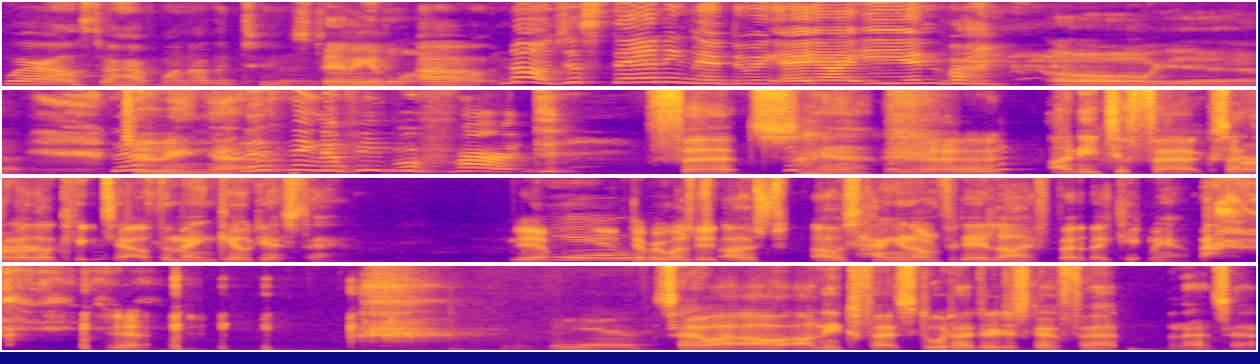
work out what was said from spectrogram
where else do I have one other tune? Standing in line. Oh no, just standing there doing AIE invite, oh yeah. Doing uh, listening to people flirt. ferts. Yeah. uh, I need to furt because I think I got kicked out of the main guild yesterday. yeah, Yeah, everyone did. I was I was hanging on for dear life, but they kicked me out. Yeah, Yeah. so I, I'll, I'll need to furt. So what do I do? Just go furt, and that's it.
